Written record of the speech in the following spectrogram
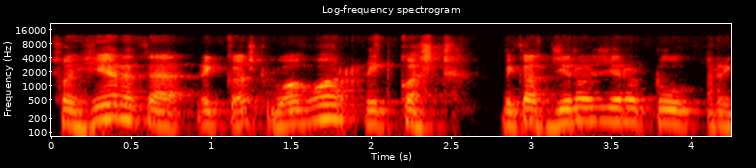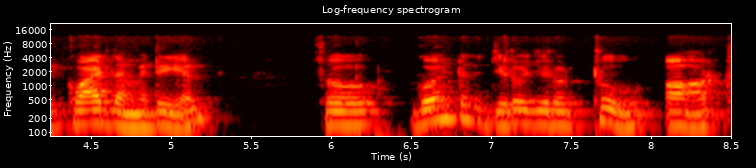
So here is the request, whoever request, because 002 required the material. So go into the 002 org,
